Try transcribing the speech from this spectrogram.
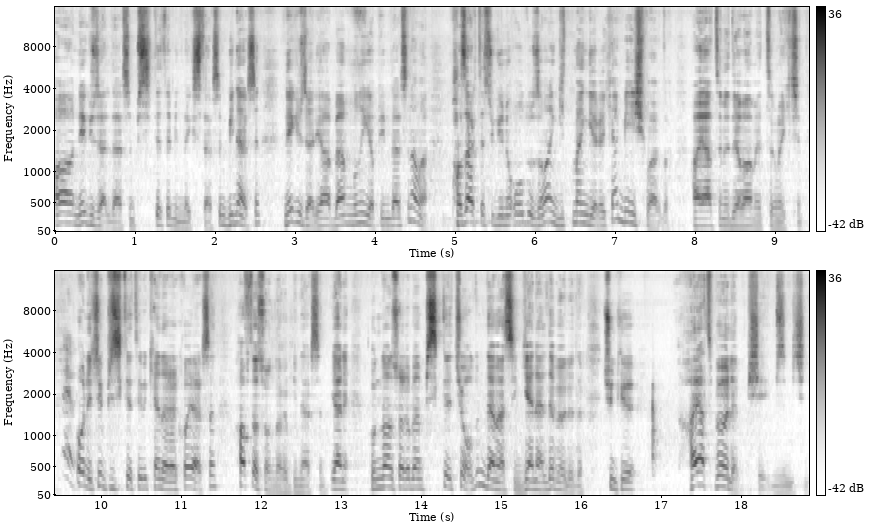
Aa ne güzel dersin, bisiklete binmek istersin, binersin. Ne güzel ya ben bunu yapayım dersin ama pazartesi günü olduğu zaman gitmen gereken bir iş vardır. Hayatını devam ettirmek için. Evet. Onun için bisikleti bir kenara koyarsın, hafta sonları binersin. Yani bundan sonra ben bisikletçi oldum demezsin. Genelde böyledir. Çünkü hayat böyle bir şey bizim için.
